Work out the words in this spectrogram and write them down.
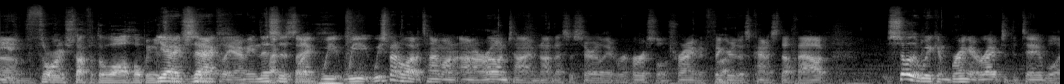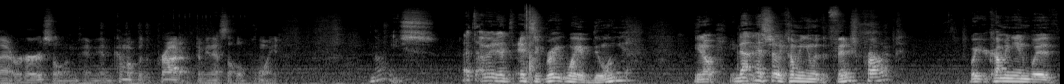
And Um, throwing stuff at the wall, hoping it's yeah, gonna stick exactly. I mean, this is like we, we, we spend a lot of time on, on our own time, not necessarily at rehearsal, trying to figure Right. this kind of stuff out so that we can bring it right to the table at rehearsal and, and, and come up with a product. I mean, that's the whole point. Nice. That's, I mean, it's, it's a great way of doing it. You know, not necessarily coming in with a finished product, but you're coming in with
